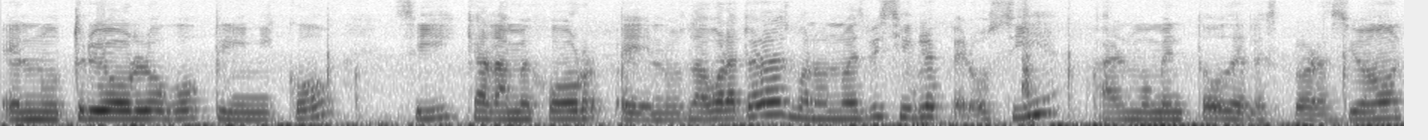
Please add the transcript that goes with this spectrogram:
el nutriólogo clínico, sí, que a lo mejor en los laboratorios, bueno, no es visible, pero sí al momento de la exploración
